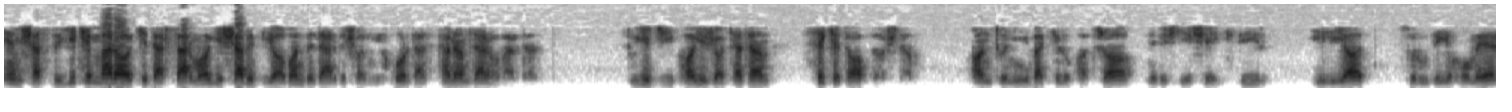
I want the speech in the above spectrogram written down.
ام 61 مرا که در سرمای شب بیابان به دردشان می‌خورد از تنم درآوردند. توی جیب های ژاکتم سه کتاب داشتم. آنتونی و کلوپاترا نوشته شکسپیر ایلیاد سروده هومر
